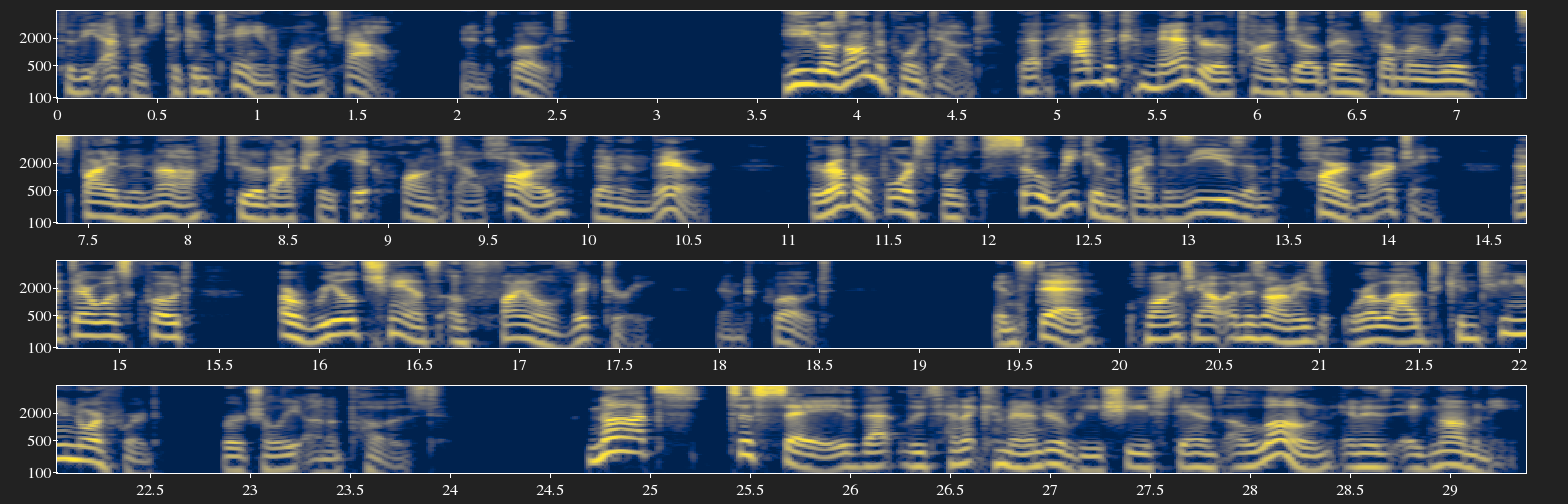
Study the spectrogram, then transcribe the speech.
to the efforts to contain Huang Chao. End quote. He goes on to point out that had the commander of Tanzhou been someone with spine enough to have actually hit Huang Chao hard then and there, the rebel force was so weakened by disease and hard marching that there was, quote, a real chance of final victory, Instead, Huang Chao and his armies were allowed to continue northward, virtually unopposed. Not to say that Lieutenant Commander Li Shi stands alone in his ignominy.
